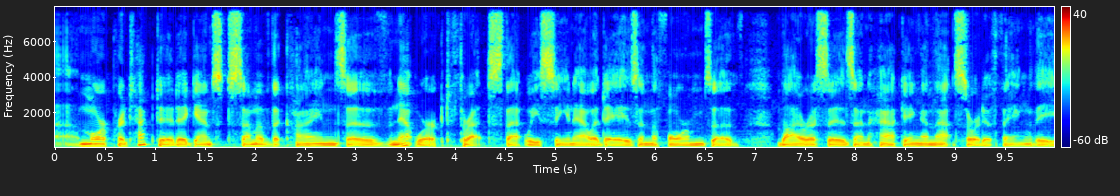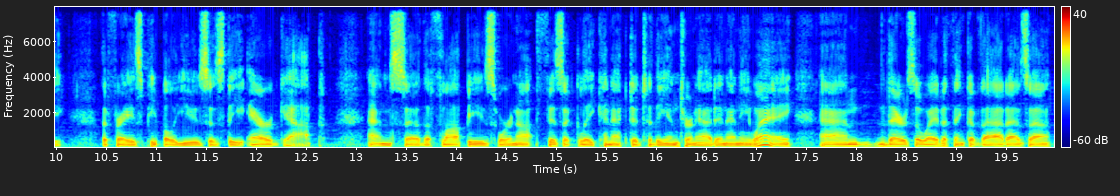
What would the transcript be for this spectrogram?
uh, more protected against some of the kinds of networked threats that we see nowadays in the forms of viruses and hacking and that sort of thing. The, the phrase people use is the air gap. And so the floppies were not physically connected to the internet in any way. And there's a way to think of that as a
